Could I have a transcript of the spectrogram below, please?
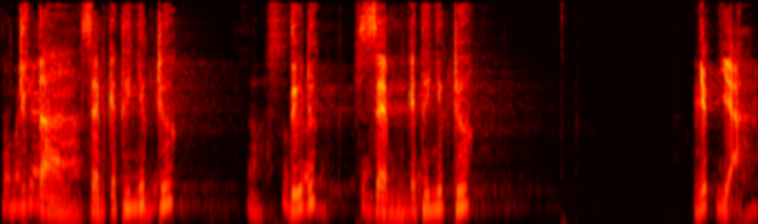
Chúng ta xem cái thứ nhất trước. Tứ đức xem cái thứ nhất trước. Nhất giả.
